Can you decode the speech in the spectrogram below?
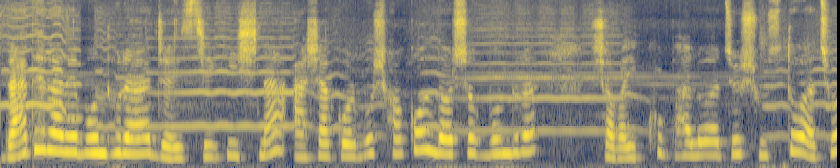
রাধে রাধে বন্ধুরা, জয় শ্রীকৃষ্ণা। আশা করব সকল দর্শক বন্ধুরা সবাই খুব ভালো আছো, সুস্থ আছো।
